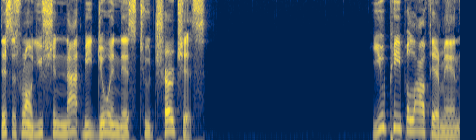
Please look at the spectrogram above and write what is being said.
This is wrong. You should not be doing this to churches. You people out there, man,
